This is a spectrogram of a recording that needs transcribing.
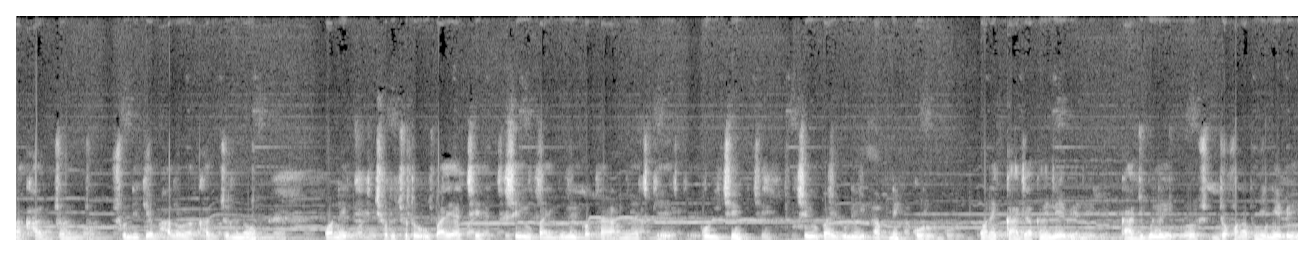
রাখার জন্য, শনিকে ভালো রাখার জন্য অনেক ছোট ছোট উপায় আছে। সেই উপায়গুলির কথা আমি আজকে বলছি। সেই উপায়গুলি আপনি করুন। অনেক কাজ আপনি নেবেন। কাজগুলি যখন আপনি নেবেন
